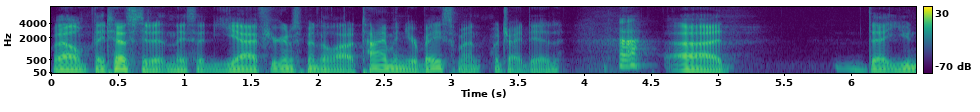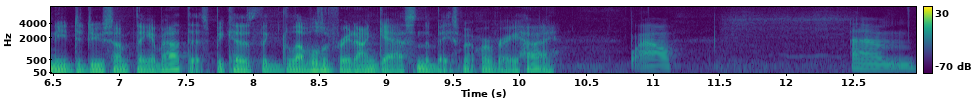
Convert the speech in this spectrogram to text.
Well, they tested it and they said, yeah, if you're going to spend a lot of time in your basement, which I did, uh, that you need to do something about this because the levels of radon gas in the basement were very high. Wow. Um.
